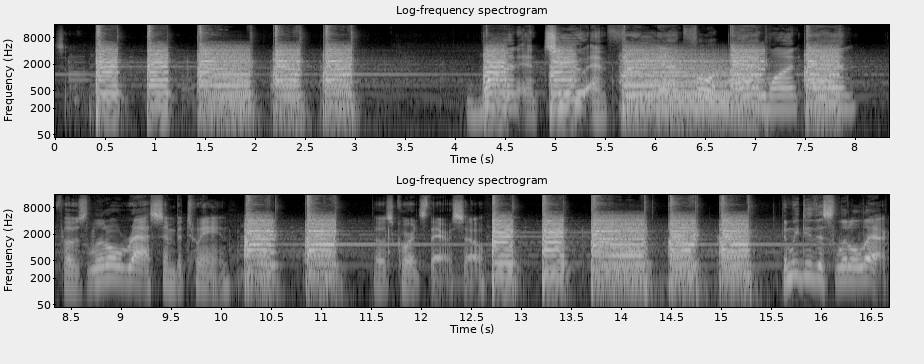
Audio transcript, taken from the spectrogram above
So one and two and three and four and one and those little rests in between those chords there. So then we do this little lick.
